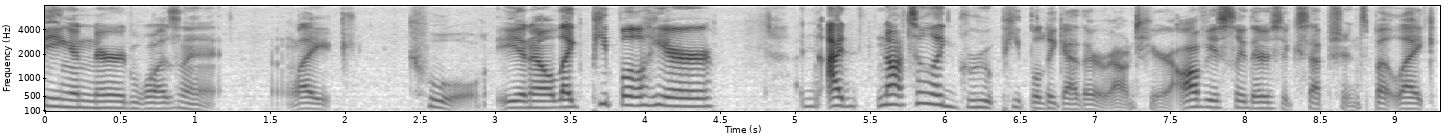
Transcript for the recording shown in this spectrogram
being a nerd wasn't like cool, you know? Like people here I not to like group people together around here. Obviously there's exceptions, but like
